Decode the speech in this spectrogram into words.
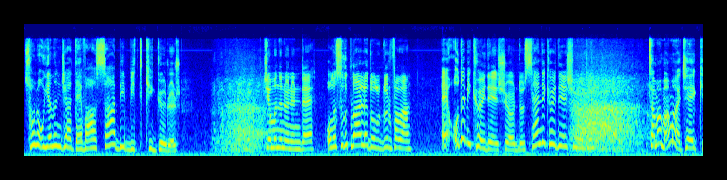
Sonra uyanınca devasa bir bitki görür. Camının önünde. Olasılıklarla doludur falan. E o da bir köyde yaşıyordu. Sen de köyde yaşıyordun. Tamam ama Jack...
